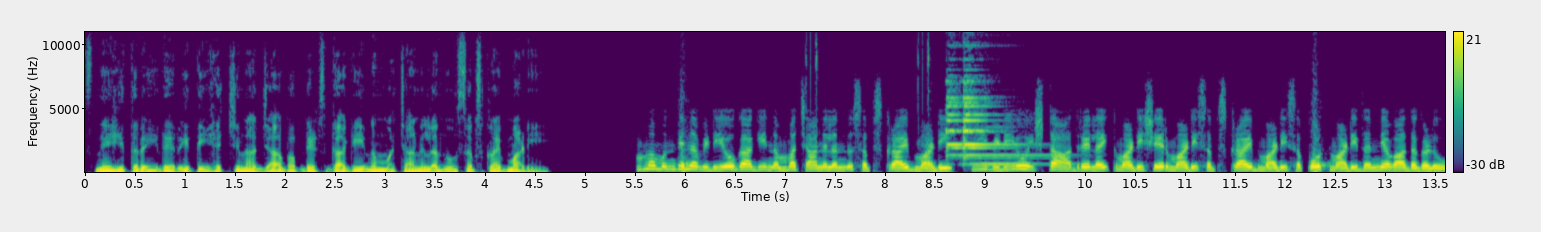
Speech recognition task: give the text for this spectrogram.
ಸ್ನೇಹಿತರೆ, ಇದೇ ರೀತಿ ಹೆಚ್ಚಿನ ಜಾಬ್ ಅಪ್ಡೇಟ್ಸ್ಗಾಗಿ ನಮ್ಮ ಚಾನೆಲ್ ಅನ್ನು ಸಬ್ಸ್ಕ್ರೈಬ್ ಮಾಡಿ. ನಮ್ಮ ಮುಂದಿನ ವಿಡಿಯೋಗಾಗಿ ನಮ್ಮ ಚಾನೆಲ್ ಅನ್ನು ಸಬ್ಸ್ಕ್ರೈಬ್ ಮಾಡಿ. ಈ ವಿಡಿಯೋ ಇಷ್ಟ ಆದ್ರೆ ಲೈಕ್ ಮಾಡಿ, ಶೇರ್ ಮಾಡಿ, ಸಬ್ಸ್ಕ್ರೈಬ್ ಮಾಡಿ, ಸಪೋರ್ಟ್ ಮಾಡಿ. ಧನ್ಯವಾದಗಳು.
